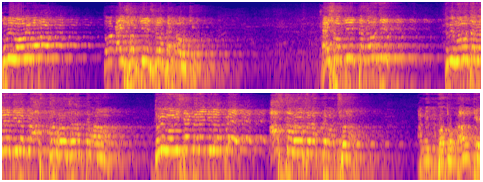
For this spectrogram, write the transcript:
তুমি অভিভাবক তোমাকে এইসব জিনিসগুলো দেখা উচিত। এইসব জিনিস দেখা উচিত। তুমি মমতা ব্যানার্জির উপরে আস্থা ভরসা রাখতে পারো না। তুমি অভিষেক ব্যানার্জির উপরে আস্থা ভরসা রাখতে পারছ না। আমি গতকালকে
